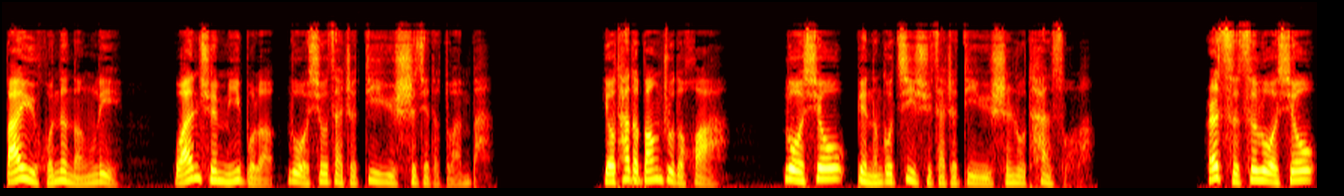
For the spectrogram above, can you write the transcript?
白羽魂的能力完全弥补了洛修在这地狱世界的短板，有他的帮助的话，洛修便能够继续在这地狱深入探索了。而此次洛修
